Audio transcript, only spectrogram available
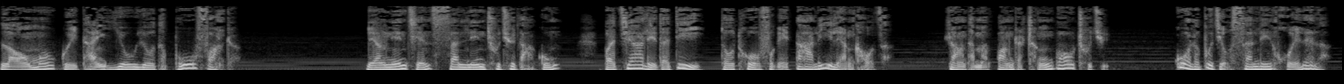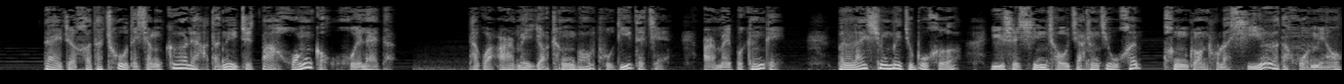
老猫鬼谈悠悠的播放着。两年前，三林出去打工，把家里的地都托付给大力两口子。让他们帮着承包出去。过了不久，三林回来了，带着和他处的像哥俩的那只大黄狗回来的。他管二妹要承包土地的钱，二妹不肯给。本来兄妹就不和，于是新仇加上旧恨，碰撞出了邪恶的火苗。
